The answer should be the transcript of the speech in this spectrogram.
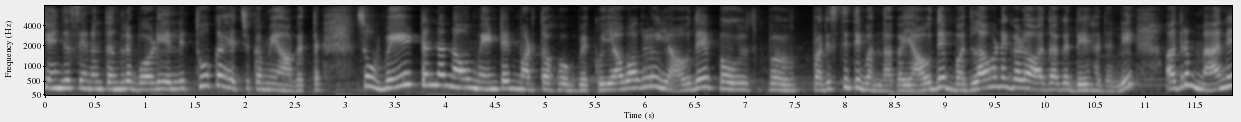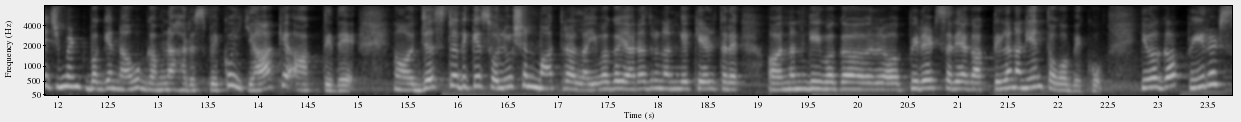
ಚೇಂಜಸ್ ಏನು ಅಂತಂದರೆ ಬಾಡಿಯಲ್ಲಿ ತೂಕ ಹೆಚ್ಚು ಕಮ್ಮಿ ಆಗುತ್ತೆ. ಸೊ ವೆಯ್ಟನ್ನು ನಾವು ಮೇಂಟೈನ್ ಮಾಡ್ತಾ ಹೋಗಬೇಕು. ಯಾವಾಗಲೂ ಯಾವುದೇ ಪರಿಸ್ಥಿತಿ ಬಂದಾಗ, ಯಾವುದೇ ಬದಲಾವಣೆಗಳು ಆದಾಗ ದೇಹದಲ್ಲಿ ಅದರ ಮ್ಯಾನೇಜ್ಮೆಂಟ್ ಬಗ್ಗೆ ನಾವು ಗಮನ ಹರಿಸ್ಬೇಕು. ಯಾಕೆ ಆಗ್ತಿದೆ? ಜಸ್ಟ್ ಅದಕ್ಕೆ ಸೊಲ್ಯೂಷನ್ ಮಾತ್ರ ಅಲ್ಲ. ಇವಾಗ ಯಾರಾದರೂ ನನಗೆ ಕೇಳ್ತಾರೆ ನನಗೆ ಇವಾಗ ಪಿರಿಯಡ್ ಸರಿಯಾಗಿ ಆಗ್ತಿಲ್ಲ, ನಾನು ಏನು ತಗೋಬೇಕು. ಇವಾಗ ಪೀರಿಯಡ್ಸ್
